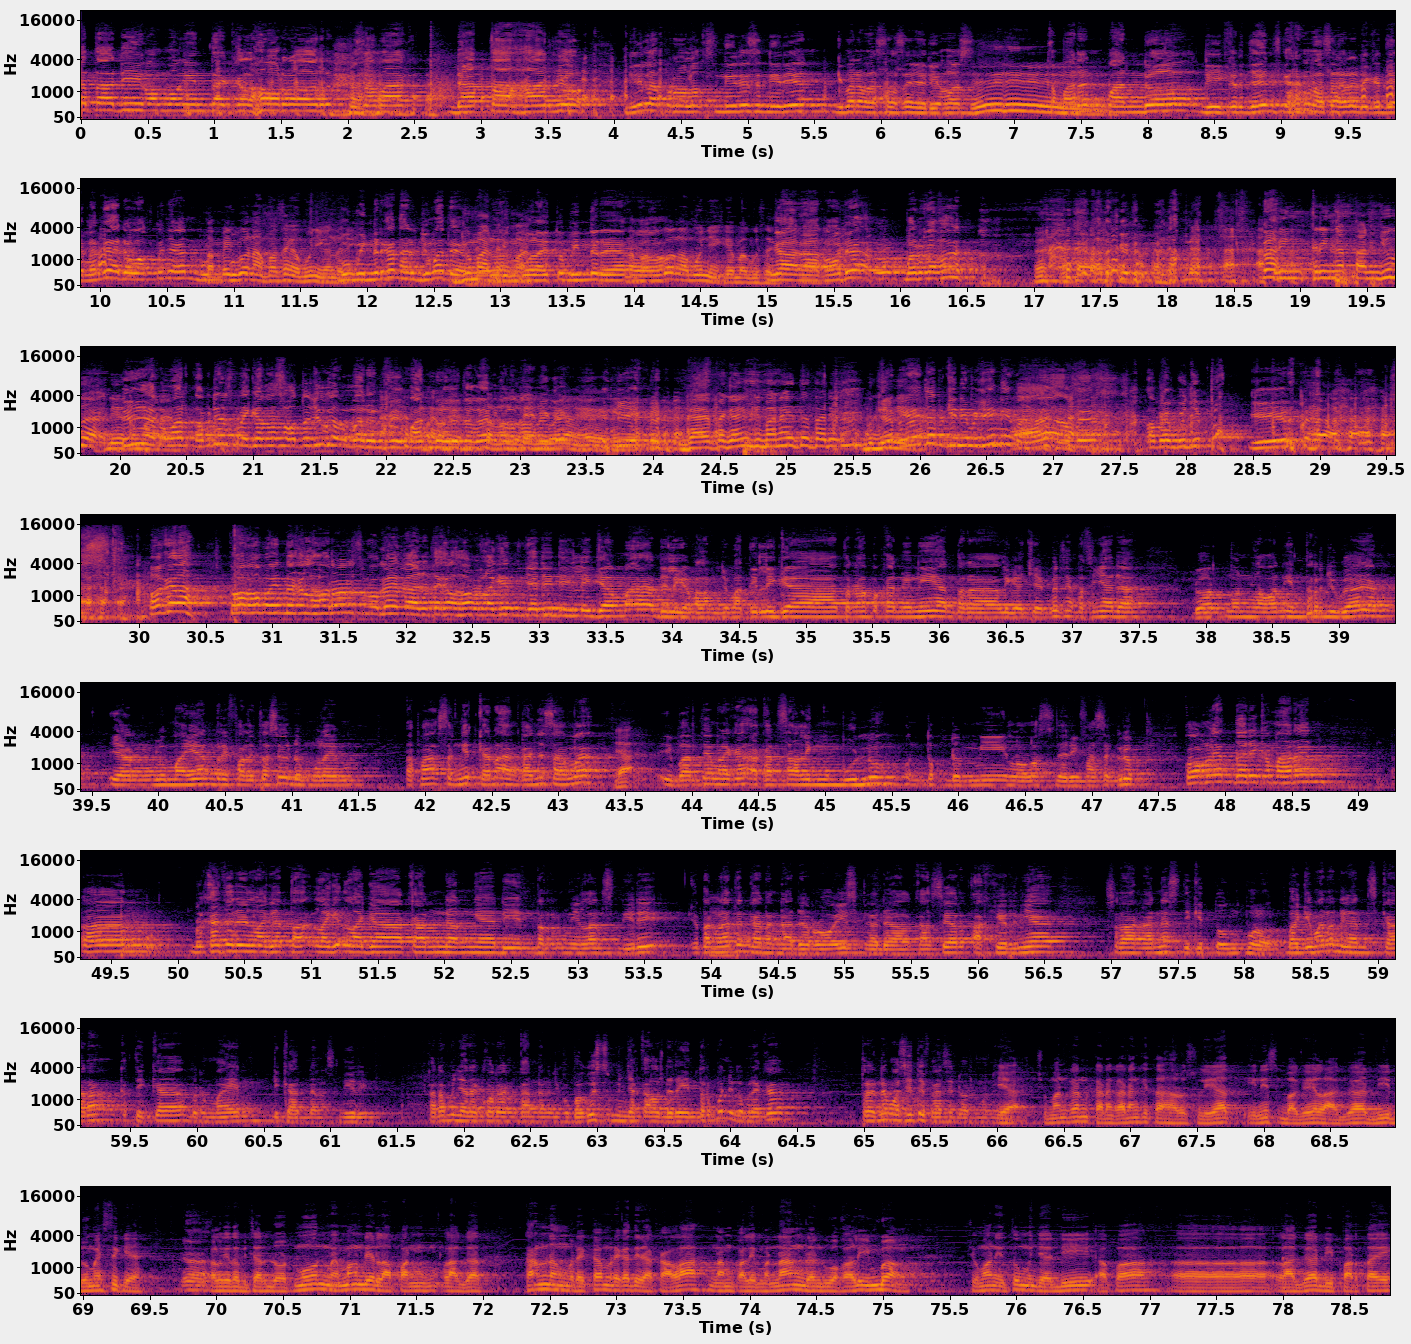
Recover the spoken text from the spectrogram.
Tadi ngomongin tackle horror bersama Data Haryo. Gila prolog sendiri-sendirian. Gimana mas rasanya jadi host? Kemarin Pandol dikerjain, sekarang Mas Ara dikerjain. Nanti ada waktunya kan. Tapi gua napasnya nggak bunyi kan tadi. Bung Binder kan hari Jumat ya? Jumat, bola, Jumat. bola itu Binder ya. Kalau gua nggak bunyi kayak bagus aja. Enggak, enggak. Kalau dia baru nafasnya. Kering, keringetan juga dia Iya kemarin. tapi dia harus pegang sesuatu juga kemarin si Pandol itu kan. Kalau goyang ya. Iya. gini. Gaya pegangnya gimana itu tadi? Begini. pegangnya kan gini-begini pak, sampai bunyi puk gitu. Oke lah, kalau ngomongin tackle horror, semoga nggak ada tackle horror lagi terjadi di Liga Ma, di Liga Malam Jumat di Liga Tengah Pekan ini antara Liga Champions yang pastinya ada Dortmund lawan Inter juga yang yang lumayan rivalitasnya udah mulai apa sengit karena angkanya sama. Ya. Ibaratnya mereka akan saling membunuh untuk demi lolos dari fase grup. Kalau ngeliat dari kemarin em, berkaca dari laga laga, laga kandangnya di Inter Milan sendiri, kita ngeliatin karena nggak ada Royce, nggak ada Alcacer, akhirnya serangannya sedikit tumpul. Bagaimana dengan sekarang ketika bermain di kandang sendiri? Karena punya rekor yang kandang cukup bagus, semenjak kalah dari Inter pun juga mereka trennya positif kan si Dortmund ini. Ya, cuman kan kadang-kadang kita harus lihat ini sebagai laga di domestik ya. Ya. Kalau kita bicara Dortmund, memang dia 8 laga kandang mereka, mereka tidak kalah, 6 kali menang dan dua kali imbang. Cuman itu menjadi apa eh, laga di partai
